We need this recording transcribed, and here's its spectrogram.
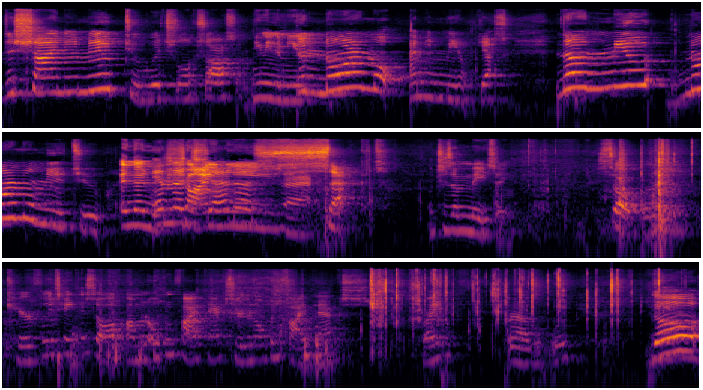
The shiny Mewtwo, which looks awesome. You mean the Mew? The normal, I mean Mew, yes. The Mew, normal Mewtwo. and then And the shiny Genesect. which is amazing. So we're gonna carefully take this off. I'm gonna open five packs. You're gonna open five packs, right? Probably. Though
